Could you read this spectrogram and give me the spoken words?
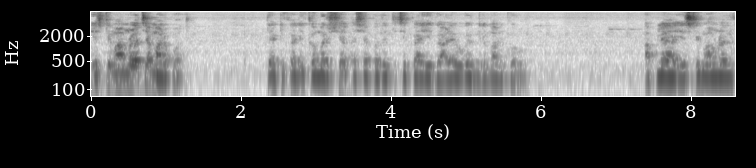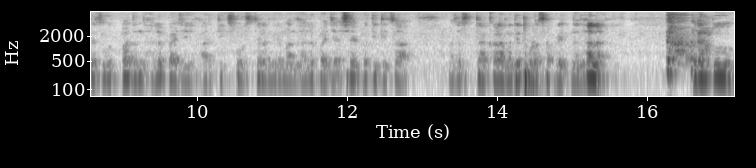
एस टी महामंडळाच्या मार्फत त्या ठिकाणी कमर्शियल अशा पद्धतीचे काही गाळे वगैरे निर्माण करून आपल्या एस टी महामंडळाला त्याचं उत्पादन झालं पाहिजे आर्थिक सोर्स त्याला निर्माण झालं पाहिजे अशा पद्धतीचा माझा त्या काळामध्ये थोडासा प्रयत्न झाला. परंतु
